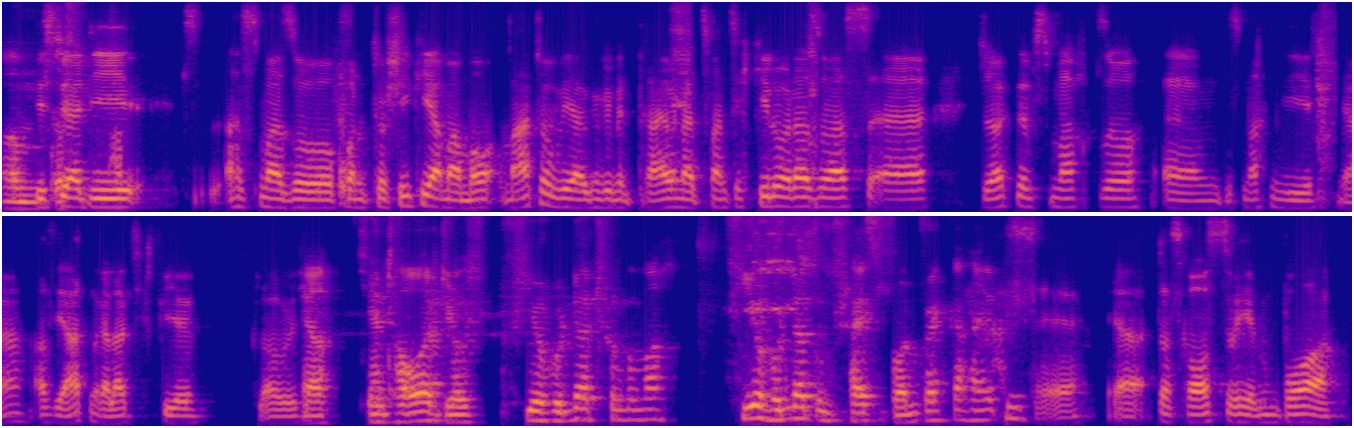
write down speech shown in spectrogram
Um, ähm, Siehst du ja die, hast mal so von Toshiki Yamamoto, wie er irgendwie mit 320 Kilo oder sowas äh, Jerkdips macht, so. Ähm, das machen die ja, Asiaten relativ viel, glaube ich. Ja, Tian Tower hat, glaube ich, 400 schon gemacht. 400 im scheiß Frontrack gehalten. Krass, ja, das rauszuheben, boah.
